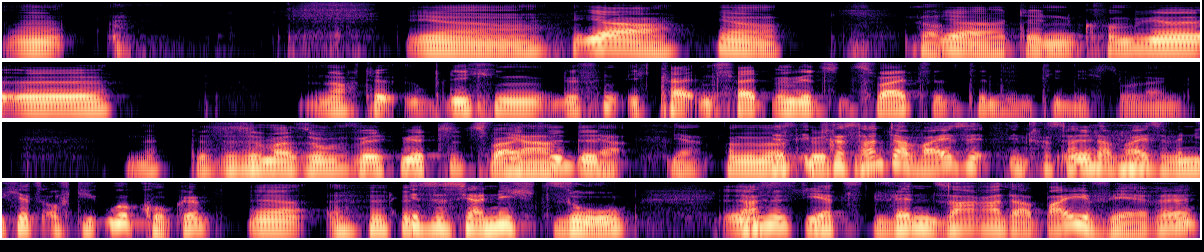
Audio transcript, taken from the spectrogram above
Ja, ja, ja. Ja. Ja, dann kommen wir äh, nach der üblichen Befindlichkeitenzeit, wenn wir zu zweit sind, dann sind die nicht so lang. Ne? Das ist immer so, wenn wir zu zweit Ja, sind, ja, ja. interessanterweise, interessanterweise, wenn ich jetzt auf die Uhr gucke, ja, ist es ja nicht so, dass jetzt, wenn Sarah dabei wäre,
